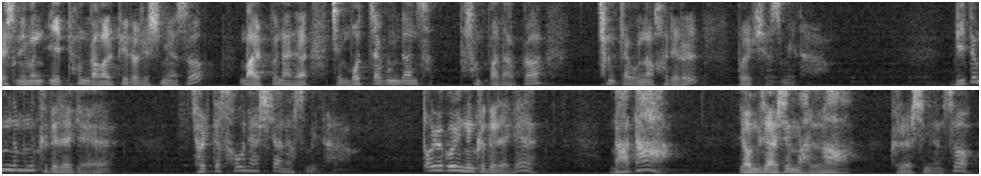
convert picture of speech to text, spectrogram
예수님은 이 평강을 빌어 주시면서 말뿐 아니라 지금 못자국 난 손바닥과 창자국 난 허리를 보여주셨습니다. 믿음 없는 그들에게 절대 서운해하시지 않았습니다. 떨고 있는 그들에게 나다 염려하지 말라 그러시면서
